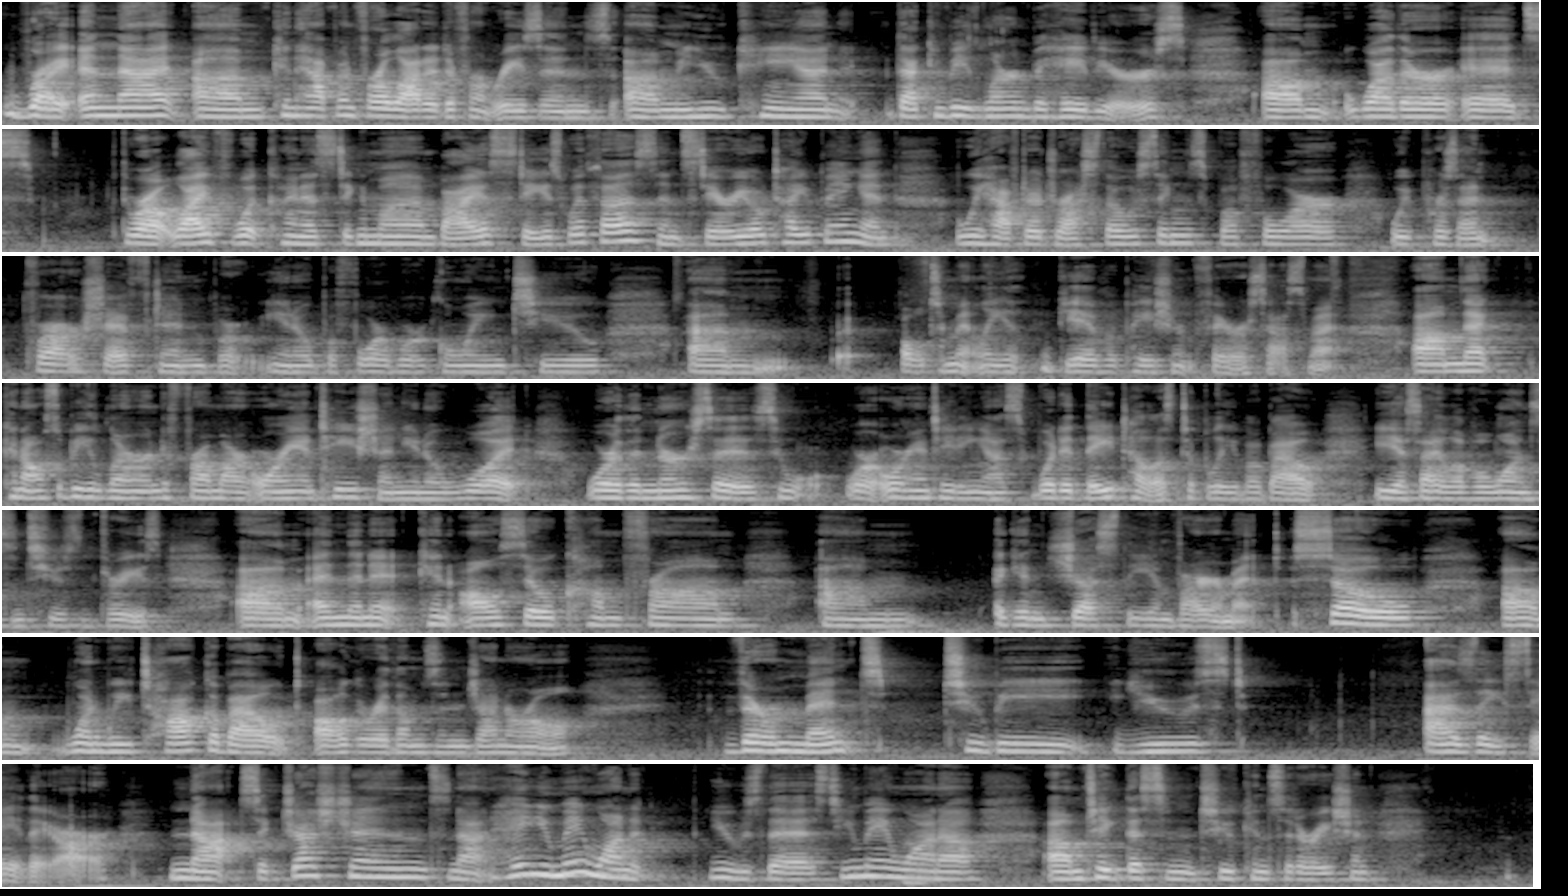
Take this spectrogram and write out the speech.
Right, and that um, can happen for a lot of different reasons. Um, you can that can be learned behaviors, um, whether it's throughout life, what kind of stigma and bias stays with us, and stereotyping, and we have to address those things before we present for our shift, and you know before we're going to um, ultimately give a patient fair assessment. Um, that can also be learned from our orientation. You know, what were the nurses who were orientating us? What did they tell us to believe about ESI level ones and twos and threes? Um, and then it can also come from, um, again, just the environment. So um, when we talk about algorithms in general, they're meant to be used as they say they are, not suggestions, not, hey, you may want to use this. You may want to um, take this into consideration.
